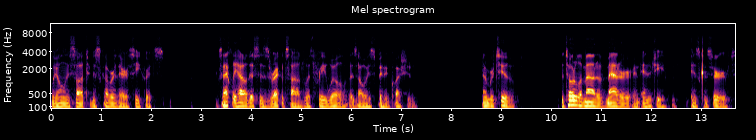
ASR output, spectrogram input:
We only sought to discover their secrets. Exactly how this is reconciled with free will has always been in question. Number two, the total amount of matter and energy is conserved.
